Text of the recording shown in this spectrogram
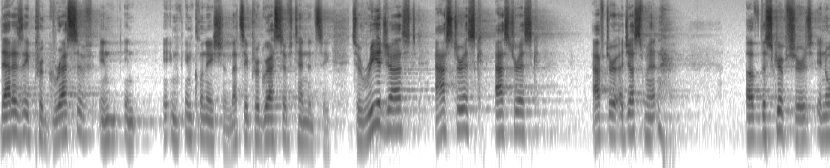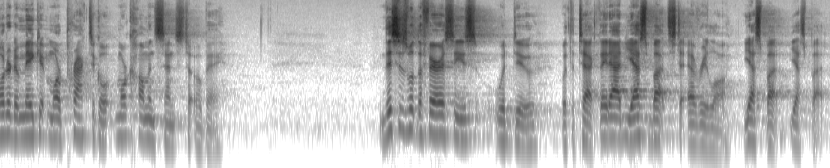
That is a progressive in, in, in, inclination. That's a progressive tendency. To readjust, asterisk, asterisk, after adjustment of the scriptures in order to make it more practical, more common sense to obey. This is what the Pharisees would do with the text. They'd add yes buts to every law. Yes but, yes but.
